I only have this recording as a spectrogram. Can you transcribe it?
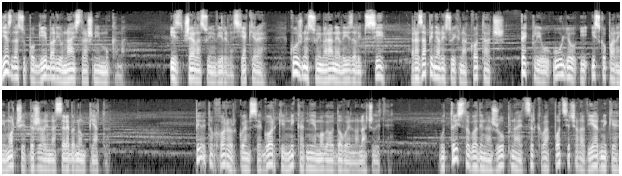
jest da su pogibali u najstrašnijim mukama. Iz čela su im virile sjekire, kužne su im rane lizali psi, razapinjali su ih na kotač, pekli u ulju i iskopane im oči držali na srebrnom pjatu. Bio je to horor kojem se Gorki nikad nije mogao dovoljno načuditi. U 300 godina župna je crkva podsjećala vjernike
